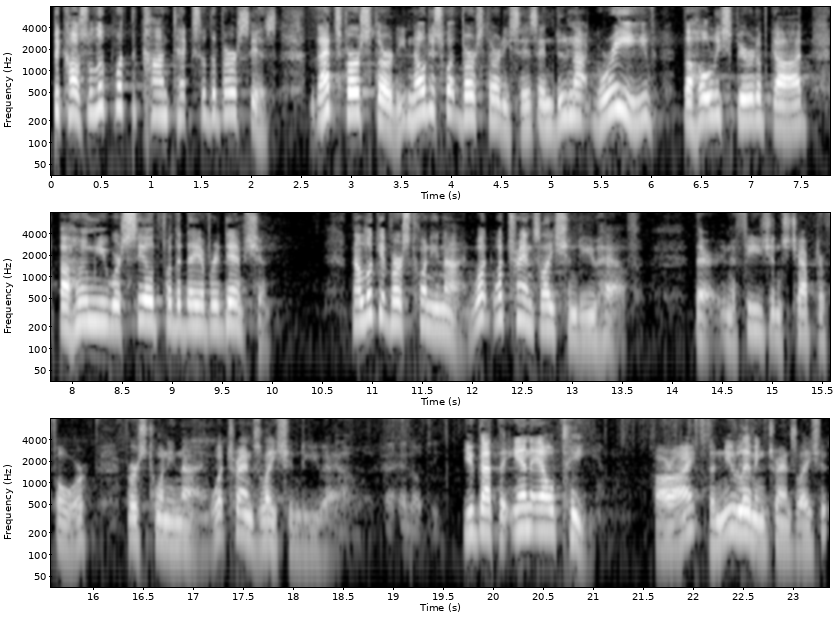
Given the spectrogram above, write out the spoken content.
Because look what the context of the verse is. That's verse 30. Notice what verse 30 says And do not grieve the Holy Spirit of God, by whom you were sealed for the day of redemption. Now look at verse 29. What, what translation do you have there in Ephesians chapter 4? Verse 29. What translation do you have? NLT. You got the NLT, all right, the New Living Translation.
